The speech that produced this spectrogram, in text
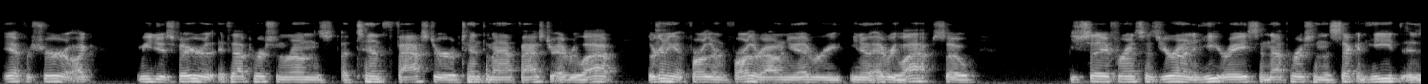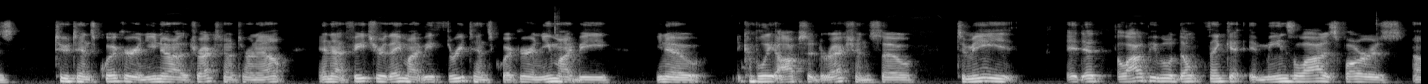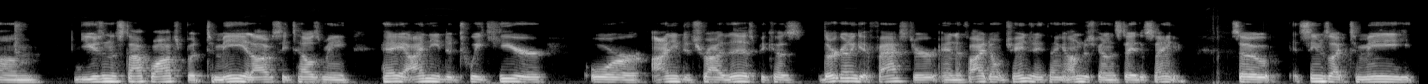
Yeah, for sure. Like, me just figure if that person runs a tenth faster or tenth and a half faster every lap, they're going to get farther and farther out on you every you know every lap. So you say, for instance, you're running a heat race and that person in the second heat is two tenths quicker, and you know how the track's going to turn out. And that feature, they might be three tenths quicker, and you might be, you know, complete opposite direction. So to me, it, it a lot of people don't think it, it means a lot as far as um, using the stopwatch, but to me, it obviously tells me, hey, I need to tweak here or I need to try this because they're going to get faster. And if I don't change anything, I'm just going to stay the same. So it seems like to me,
